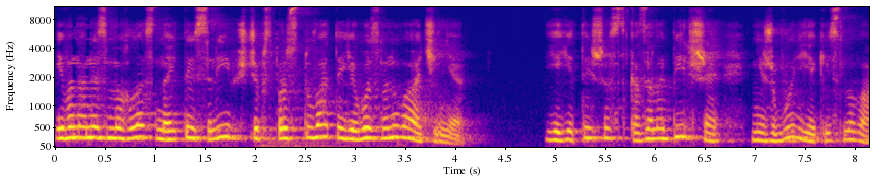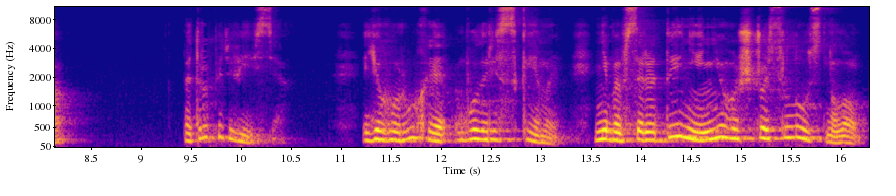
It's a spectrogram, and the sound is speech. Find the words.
і вона не змогла знайти слів, щоб спростувати його звинувачення. Її тиша сказала більше, ніж будь-які слова. Петро підвівся. Його рухи були різкими, ніби всередині нього щось луснуло.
